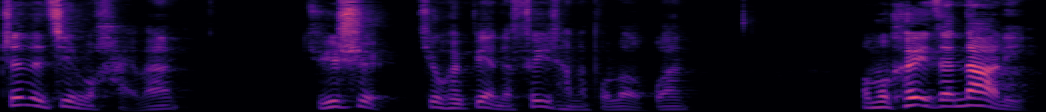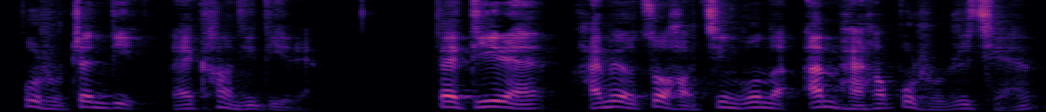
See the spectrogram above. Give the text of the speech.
真的进入海湾，局势就会变得非常的不乐观。”我们可以在那里部署阵地来抗击敌人，在敌人还没有做好进攻的安排和部署之前，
